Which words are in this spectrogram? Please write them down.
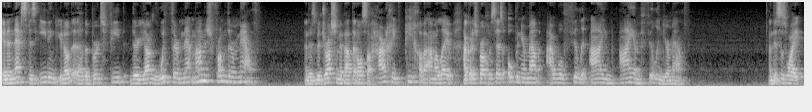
in a nest is eating. You know how the birds feed their young with their ma- mamish from their mouth. And there's midrashim about that also. Harchiv picha v'amaleu. Hakadosh Baruch Hu says, "Open your mouth, I will fill it. I I am filling your mouth." And this is why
